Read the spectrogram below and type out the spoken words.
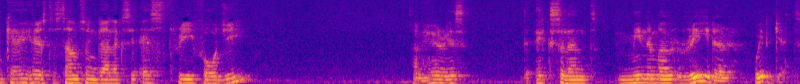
Okay, here's the Samsung Galaxy S3 4G. And here is the excellent Minimal Reader widget.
